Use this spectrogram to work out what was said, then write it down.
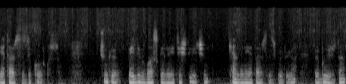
yetersizlik korkusu. Çünkü belli bir baskıyla yetiştiği için kendini yetersiz görüyor ve bu yüzden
